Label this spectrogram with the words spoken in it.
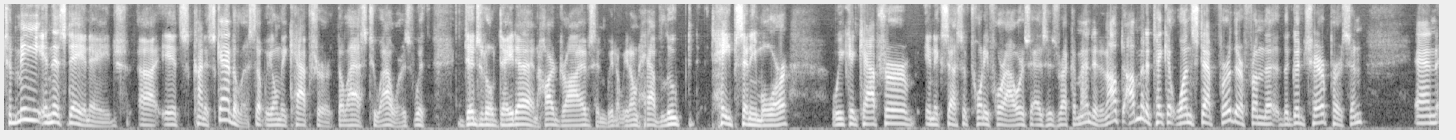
to me, in this day and age, uh, it's kind of scandalous that we only capture the last two hours with digital data and hard drives, and we don't we don't have looped tapes anymore. We could capture in excess of 24 hours as is recommended. And I'll, I'm going to take it one step further from the, the good chairperson and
